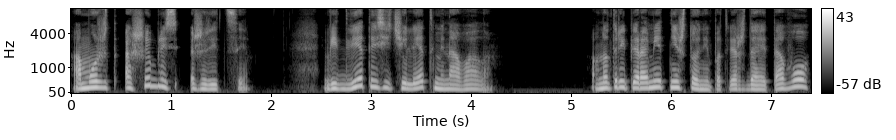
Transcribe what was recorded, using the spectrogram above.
А может, ошиблись жрецы? Ведь две тысячи лет миновало. Внутри пирамид ничто не подтверждает того,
